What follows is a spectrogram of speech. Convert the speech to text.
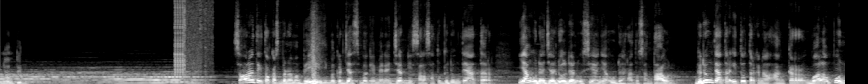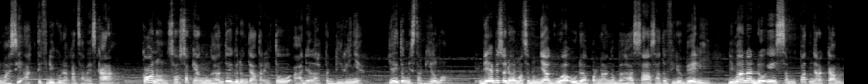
Pengantin. Seorang tiktokers bernama Bailey bekerja sebagai manajer di salah satu gedung teater yang udah jadul dan usianya udah ratusan tahun. Gedung teater itu terkenal angker walaupun masih aktif digunakan sampai sekarang. Konon, sosok yang menghantui gedung teater itu adalah pendirinya, yaitu Mr. Gilmore. Di episode Hormat sebelumnya, gua udah pernah ngebahas salah satu video Bailey di mana Doi sempat ngerekam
